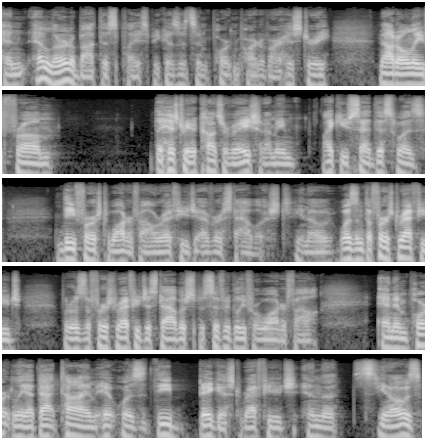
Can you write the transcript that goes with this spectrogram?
and and learn about this place because it's an important part of our history, not only from the history of conservation. I mean, like you said, this was the first waterfowl refuge ever established. You know, it wasn't the first refuge, but it was the first refuge established specifically for waterfowl. And importantly, at that time, it was the biggest refuge in the, you know, it was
